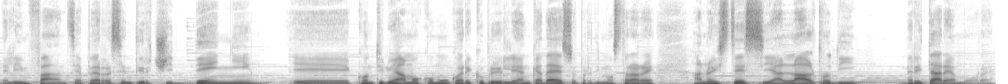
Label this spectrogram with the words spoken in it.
nell'infanzia per sentirci degni e continuiamo comunque a ricoprirli anche adesso per dimostrare a noi stessi e all'altro di meritare amore.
